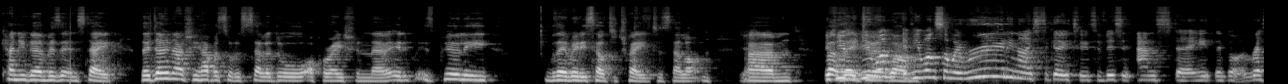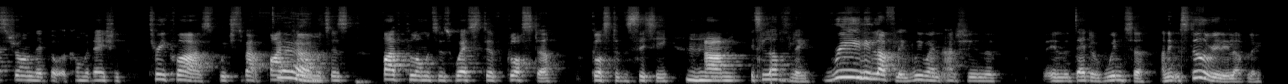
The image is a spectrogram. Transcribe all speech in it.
can you go and visit and stay? They don't actually have a sort of cellar door operation there. It is purely, they really sell to trade to sell on. Yeah. Um, but If you, if, you want, well. if you want somewhere really nice to go to to visit and stay, they've got a restaurant, they've got accommodation, Three Choirs, which is about five Yeah. kilometers, five kilometers west of Gloucester, Gloucester the city. Mhm. Um, it's lovely, really lovely. We went actually in the in the dead of winter, and it was still really lovely.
